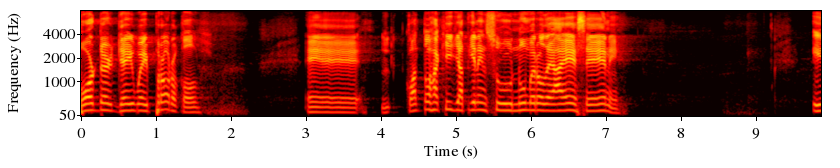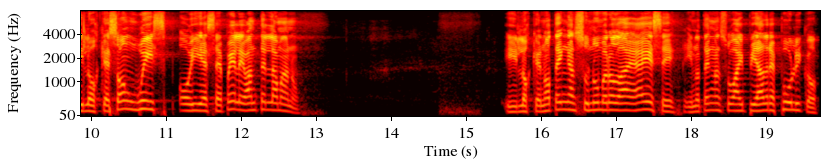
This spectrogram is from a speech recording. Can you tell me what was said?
Border Gateway Protocol. Eh, ¿Cuántos aquí ya tienen su número de ASN? Y los que son WISP o ISP, levanten la mano. Y los que no tengan su número de AS y no tengan su IP address público,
